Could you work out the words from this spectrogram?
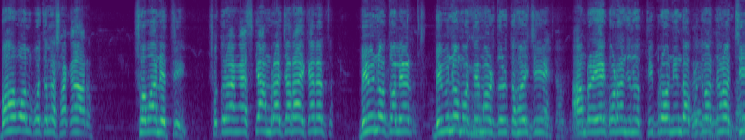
বাহবল উপজেলা শাখার সভানেত্রী। সুতরাং আজকে আমরা যারা এখানে বিভিন্ন দলের বিভিন্ন মতে মানুষ জড়িত হয়েছি আমরা এই ঘটনার জন্য তীব্র নিন্দা প্রতিবাদ জানাচ্ছি।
